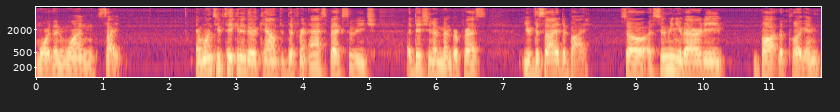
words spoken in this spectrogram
more than one site. And once you've taken into account the different aspects of each edition of MemberPress, you've decided to buy. So assuming you've already bought the plugin,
